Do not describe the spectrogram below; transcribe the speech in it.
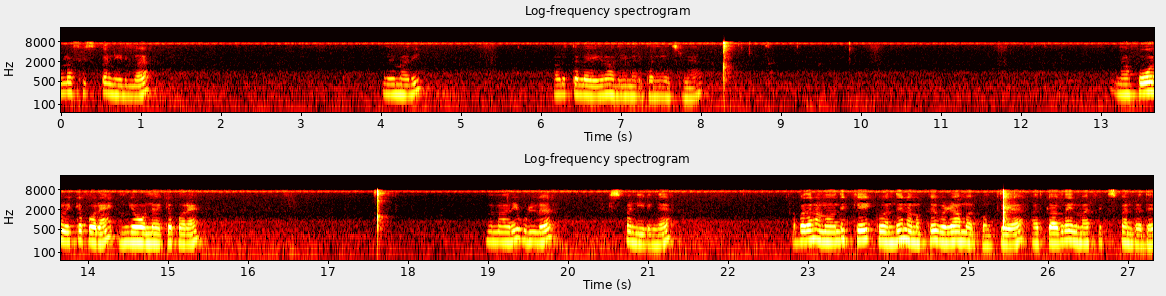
உள்ளே ஃபிக்ஸ் பண்ணிடுங்க. அதே மாதிரி. அடுத்த லேயரும் அதே மாதிரி பண்ணி வச்சுருங்க. நான் ஃபோர் வைக்க போகிறேன் இங்கே ஒன்று வைக்க போகிறேன் இந்த மாதிரி உள்ளே மிக்ஸ் பண்ணிவிடுங்க அப்போ தான் நம்ம வந்து கேக் வந்து நமக்கு விழாமல் இருக்கும் கீழே அதுக்காக தான் இந்த மாதிரி ஃபிக்ஸ் பண்ணுறது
